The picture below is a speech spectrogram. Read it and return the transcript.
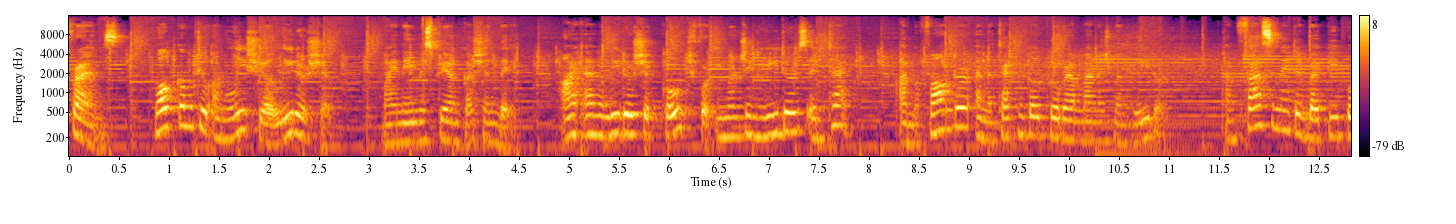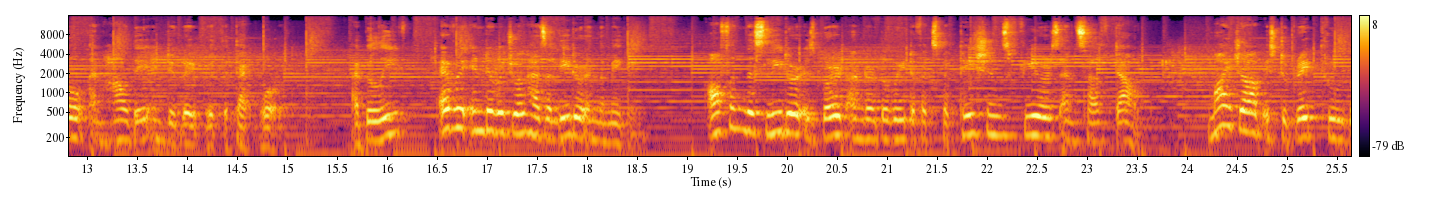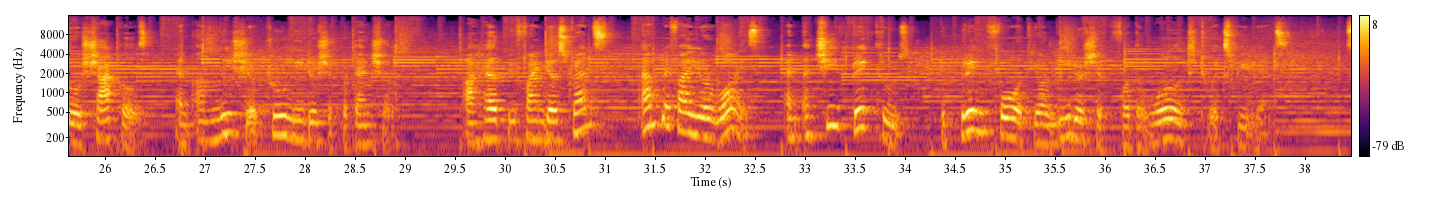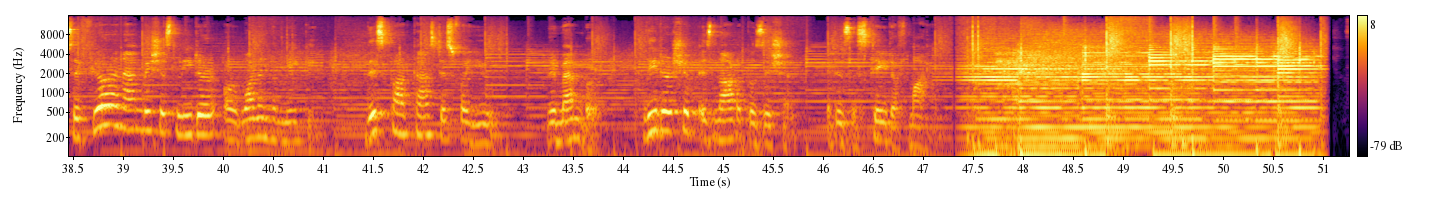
friends. Welcome to Unleash Your Leadership. My name is Priyanka Shinde. I am a leadership coach for emerging leaders in tech. I'm a founder and a technical program management leader. I'm fascinated by people and how they integrate with the tech world. I believe every individual has a leader in the making. Often, this leader is buried under the weight of expectations, fears, and self doubt. My job is to break through those shackles and unleash your true leadership potential. I help you find your strengths, amplify your voice, and achieve breakthroughs to bring forth your leadership for the world to experience. So, if you're an ambitious leader or one in the making, this podcast is for you. Remember, leadership is not a position, it is a state of mind.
